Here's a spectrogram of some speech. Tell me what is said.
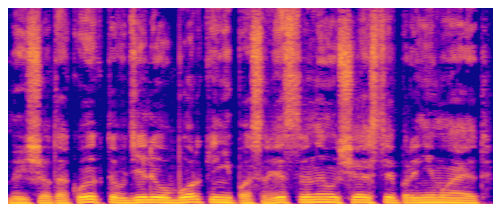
да еще такой, кто в деле уборки непосредственное участие принимает».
